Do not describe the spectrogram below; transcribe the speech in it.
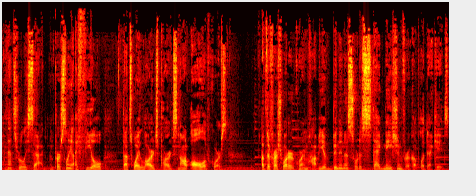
And that's really sad. And personally, I feel that's why large parts, not all of course, of the freshwater aquarium hobby have been in a sort of stagnation for a couple of decades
